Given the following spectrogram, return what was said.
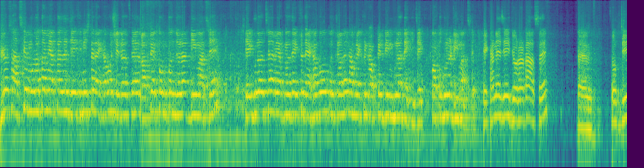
ভিউয়ার্স আজকে মূলত আমি আপনাদের যে জিনিসটা দেখাবো, সেটা হচ্ছে লফটের কোন কোন জোড়ার ডিম আছে। সেইগুলো হচ্ছে আমি আপনাদের একটু দেখাবো। তো চলেন, আমরা একটু লফটের ডিমগুলো দেখি যে কতগুলো ডিম আছে। এখানে যে জোড়াটা আছে সবজি,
